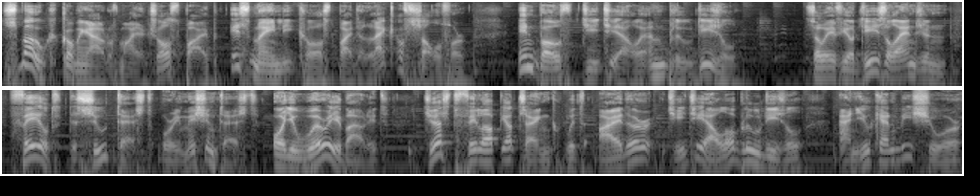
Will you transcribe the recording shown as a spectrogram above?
smoke coming out of my exhaust pipe is mainly caused by the lack of sulfur in both GTL and blue diesel. So if your diesel engine failed the soot test or emission test, or you worry about it, just fill up your tank with either GTL or blue diesel and you can be sure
